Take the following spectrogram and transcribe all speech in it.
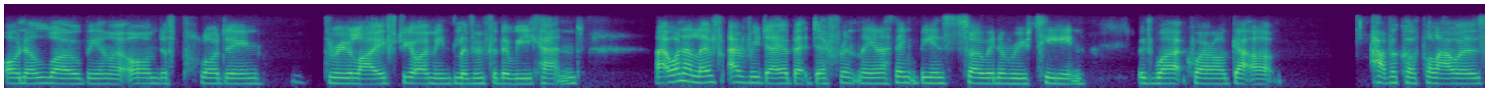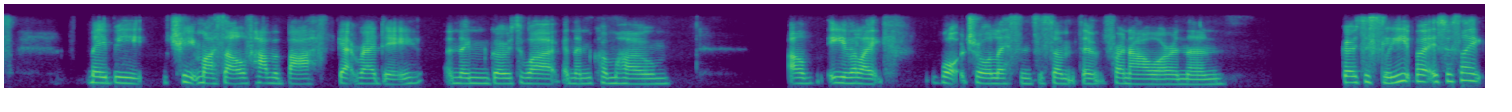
on a low, being like, oh, I'm just plodding through life. Do you know what I mean? Living for the weekend. Like, I want to live every day a bit differently, and I think being so in a routine with work where I'll get up, have a couple hours, maybe treat myself, have a bath, get ready, and then go to work and then come home. I'll either like watch or listen to something for an hour and then go to sleep. But it's just like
